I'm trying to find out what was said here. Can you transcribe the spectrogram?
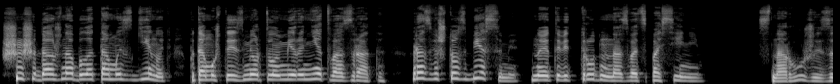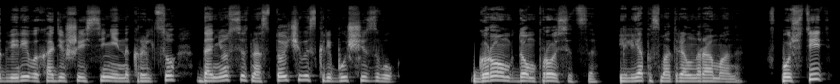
Шиша должна была там и сгинуть, потому что из мертвого мира нет возврата, разве что с бесами, но это ведь трудно назвать спасением. Снаружи, из-за двери, выходившей из синей на крыльцо, донесся настойчивый скребущий звук. Гром в дом просится. Илья посмотрел на Романа. Впустить?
